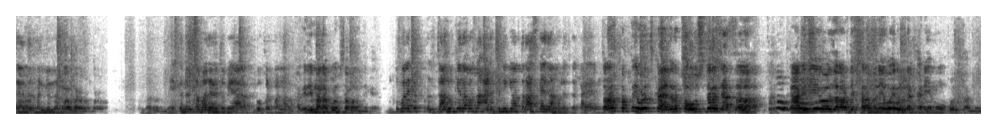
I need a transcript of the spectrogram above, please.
त्या दरम्यान घेऊन हो, जाता बरोबर बरोबर. बरोबर. एकंदरीत समाधान आहे तुम्ही या बोकड पालनावर अगदी मनापासून समाधान नाही काय तुम्हाला याच्यात चालू केल्यापासून अडचणी किंवा त्रास काय जाणवलेत का? काय त्रास फक्त एवढंच काय जरा पाऊस जरा जास्त झाला. का अगदी जनावर ते खराब होणे वैरून न खाणे मऊ पोट थांबणे.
